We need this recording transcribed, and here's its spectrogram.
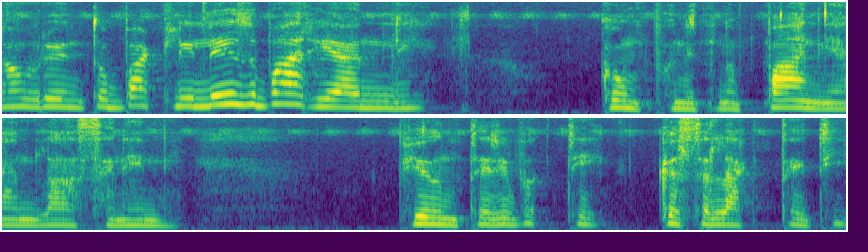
नवऱ्याने तो बाटली लयच भारी आणली. कंपनीतनं पाणी आणलं असं यांनी पिऊन तरी बघते कसं लागतंय ती.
